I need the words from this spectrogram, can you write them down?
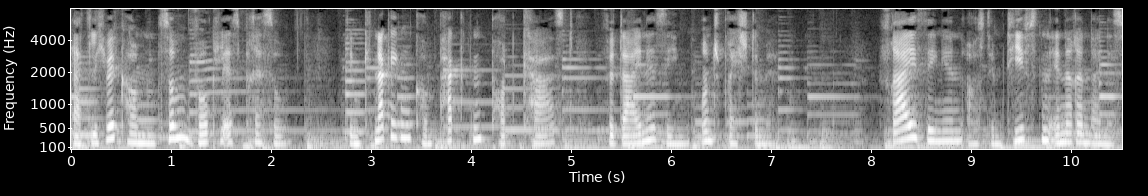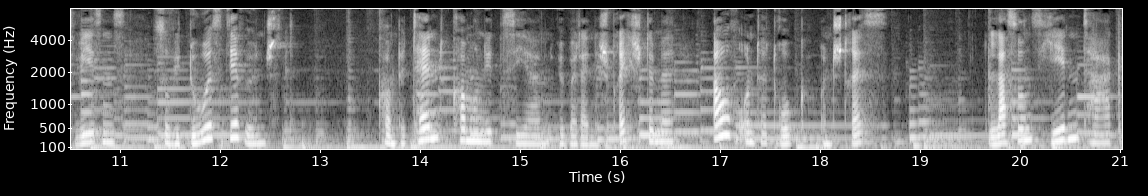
Herzlich willkommen zum Vocal Espresso, dem knackigen, kompakten Podcast für deine Sing- und Sprechstimme. Frei singen aus dem tiefsten Inneren deines Wesens, so wie du es dir wünschst. Kompetent kommunizieren über deine Sprechstimme, auch unter Druck und Stress. Lass uns jeden Tag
